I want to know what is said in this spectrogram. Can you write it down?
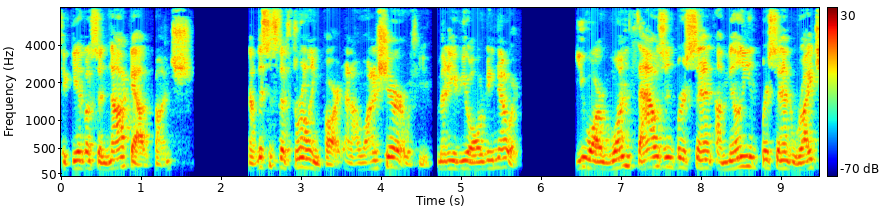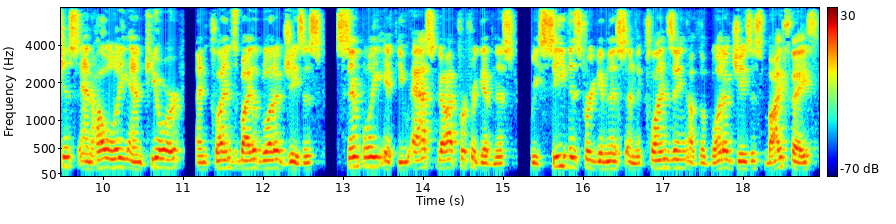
to give us a knockout punch. Now, this is the thrilling part, and I want to share it with you. Many of you already know it. You are 1000%, a million percent righteous and holy and pure and cleansed by the blood of Jesus simply if you ask God for forgiveness, receive his forgiveness and the cleansing of the blood of Jesus by faith,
